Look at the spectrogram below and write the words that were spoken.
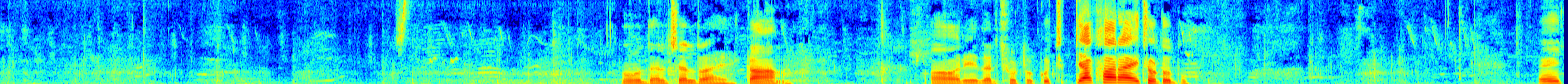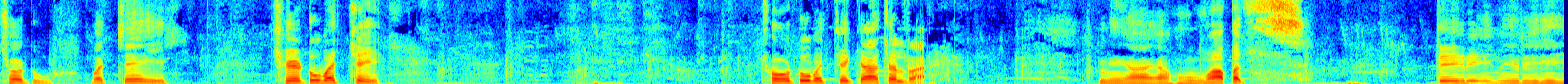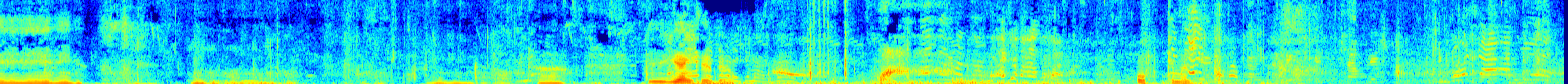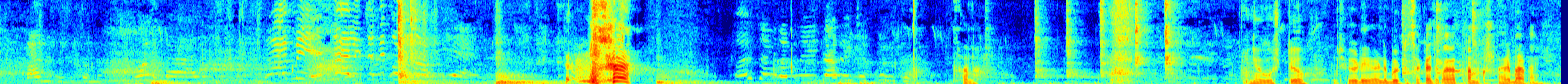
उधर चल रहा है काम. और इधर छोटू, कुछ क्या खा रहा है छोटू तू? ए छोटू, बच्चे. छोटू बच्चे। छोटू बच्चे क्या चल रहा है? मैं आया हूँ वापस। तेरे मेरे। गँग खेळते ओके मध्ये ह्या गोष्टी हो. शिवडे भेटू सकाळच्या भागात रामकृष्ण हरी बाय बाय.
